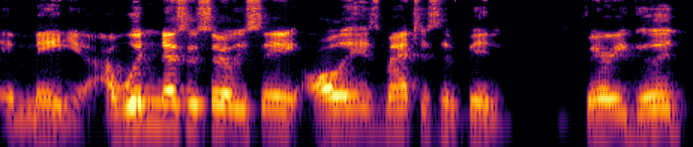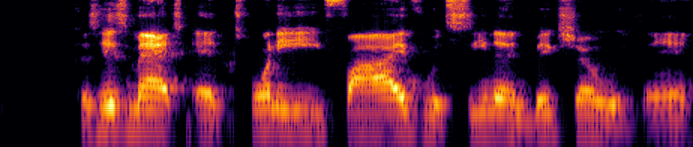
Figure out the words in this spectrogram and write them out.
in Mania. I wouldn't necessarily say all of his matches have been very good, because his match at 25 with Cena and Big Show was eh,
